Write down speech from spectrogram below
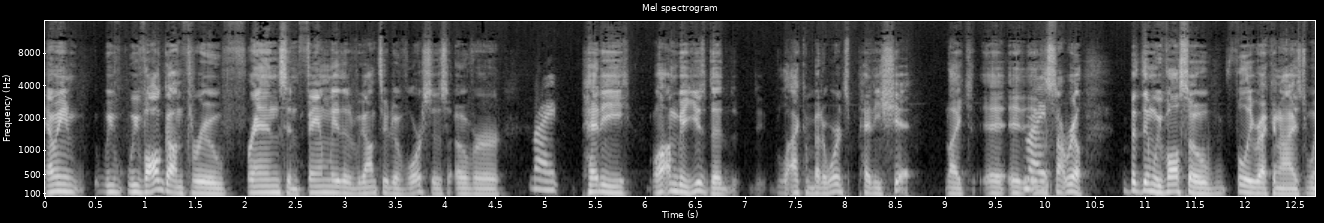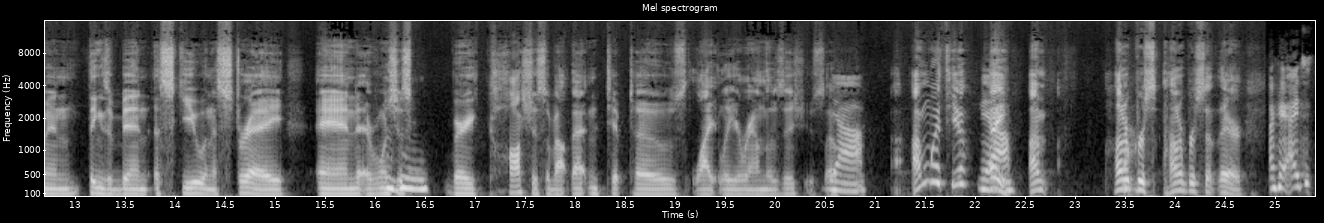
I mean, we've we've all gone through friends and family that have gone through divorces over right petty. Well, I'm going to use the lack of better words, petty shit. Like it, it, right. it's not real. But then we've also fully recognized when things have been askew and astray and everyone's mm-hmm. just very cautious about that and tiptoes lightly around those issues. So yeah, I'm with you. Yeah, hey, I'm hundred percent, hundred percent there. Okay, I just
